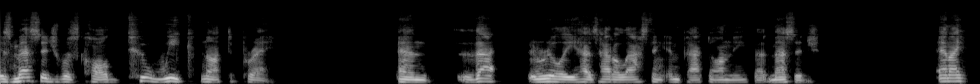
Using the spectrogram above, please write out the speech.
his message was called Too Weak Not to Pray. And that really has had a lasting impact on me, that message. And I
